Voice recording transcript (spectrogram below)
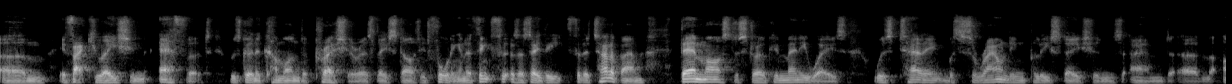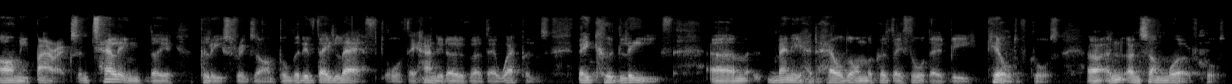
um, evacuation effort was going to come under pressure as they started falling. And I think, for, as I say, the, for the Taliban, their masterstroke in many ways was telling, was surrounding police stations and um, army barracks and telling the police, for example, that if they left or if they handed over their weapons, they could leave. Um, many had held on because they thought they'd be killed, of course, uh, and, and, some were, of course.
